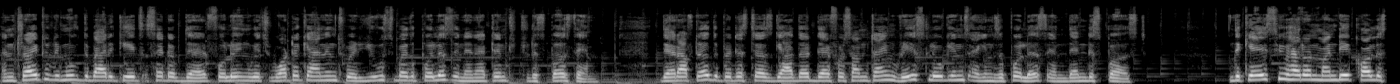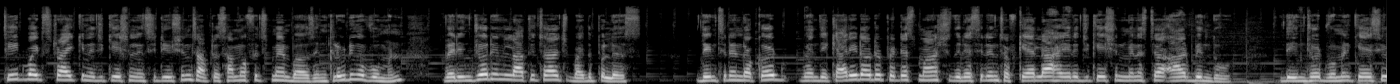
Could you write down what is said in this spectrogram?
and tried to remove the barricades set up there, following which water cannons were used by the police in an attempt to disperse them. Thereafter, the protesters gathered there for some time, raised slogans against the police, and then dispersed. The KSU had on Monday called a statewide strike in educational institutions after some of its members, including a woman, were injured in a lathi charge by the police. The incident occurred when they carried out a protest march to the residence of Kerala Higher Education Minister R. Bindu. The injured woman KSU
